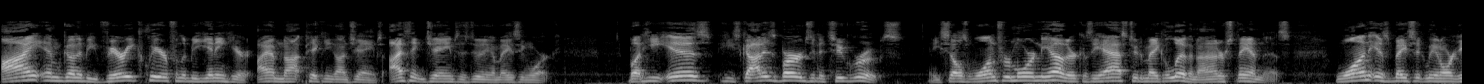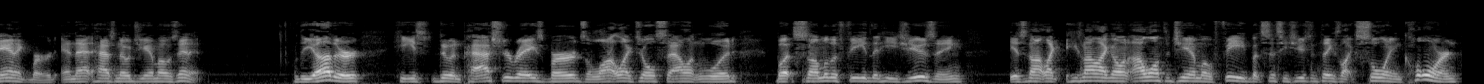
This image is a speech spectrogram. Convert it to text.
I am going to be very clear from the beginning here. I am not picking on James. I think James is doing amazing work. But he is, he's got his birds into two groups. And he sells one for more than the other because he has to to make a living. I understand this. One is basically an organic bird, and that has no GMOs in it. The other, he's doing pasture raised birds, a lot like Joel Salatin would, but some of the feed that he's using is not like, he's not like going, I want the GMO feed, but since he's using things like soy and corn,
